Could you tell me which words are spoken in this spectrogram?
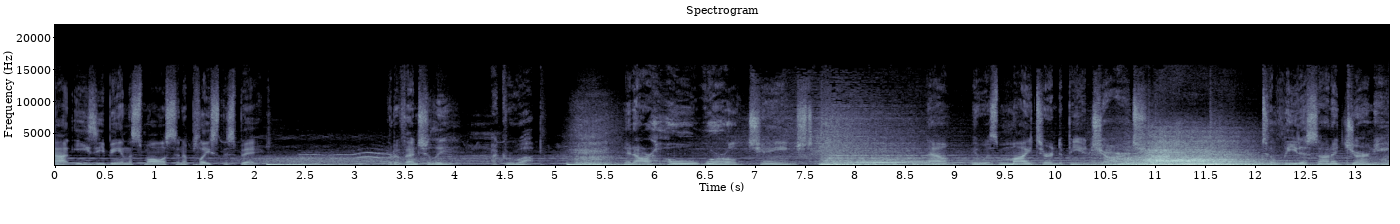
Not easy being the smallest in a place this big. But eventually, I grew up. And our whole world changed. Now, it was my turn to be in charge. To lead us on a journey.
